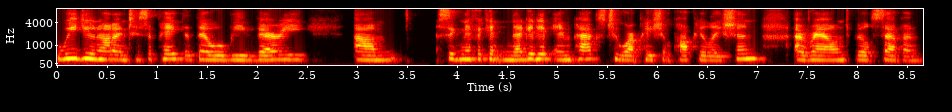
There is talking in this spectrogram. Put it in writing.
we do not anticipate that there will be very um, significant negative impacts to our patient population around bill 7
